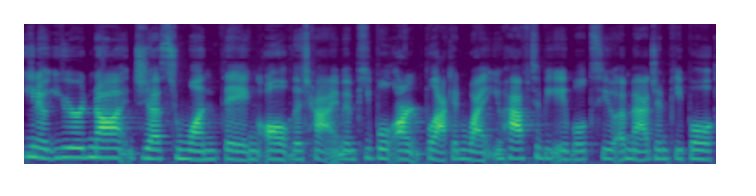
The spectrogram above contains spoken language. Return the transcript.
you know, you're not just one thing all the time and people aren't black and white. You have to be able to imagine people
